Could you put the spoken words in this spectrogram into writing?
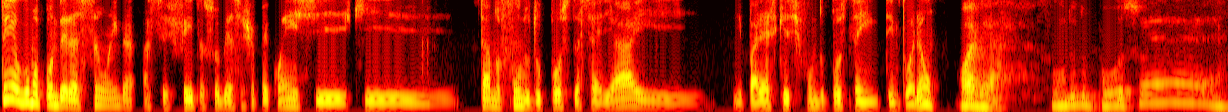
tem alguma ponderação ainda a ser feita sobre essa Chapecoense que tá no fundo do poço da Série A e, e parece que esse fundo do poço tem, tem porão? Olha, fundo do poço é,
